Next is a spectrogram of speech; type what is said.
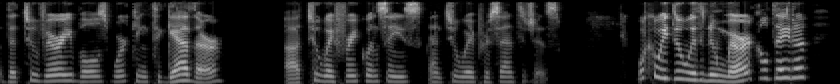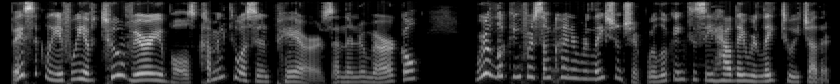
the two variables working together, uh, two-way frequencies and two-way percentages. What can we do with numerical data? Basically, if we have two variables coming to us in pairs and they're numerical, we're looking for some kind of relationship. We're looking to see how they relate to each other.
